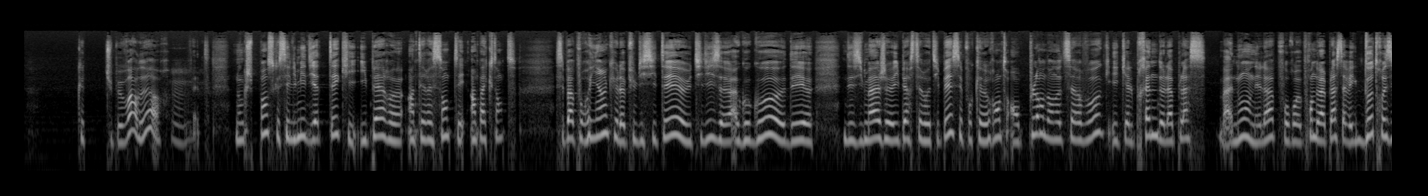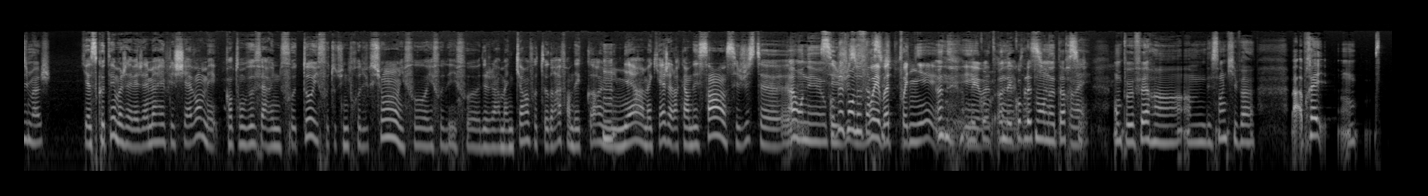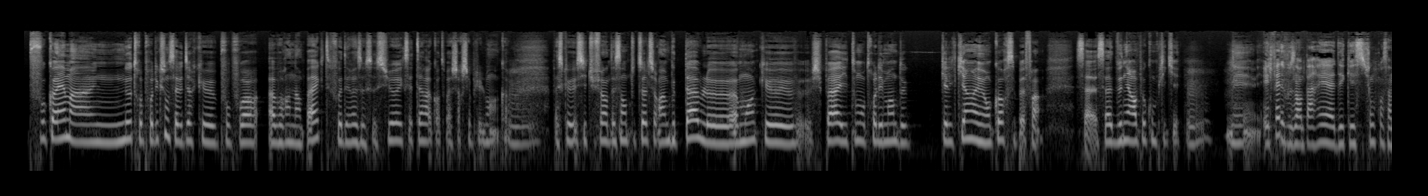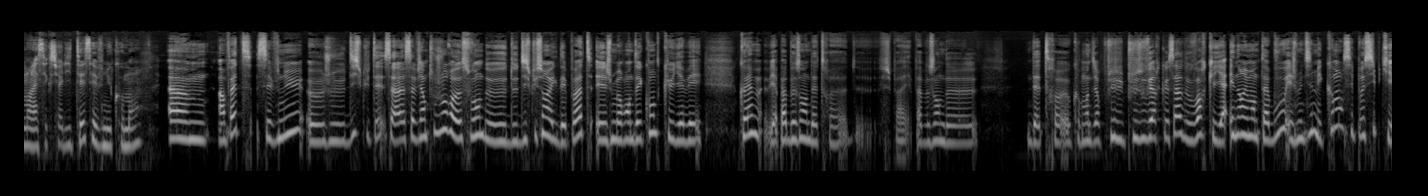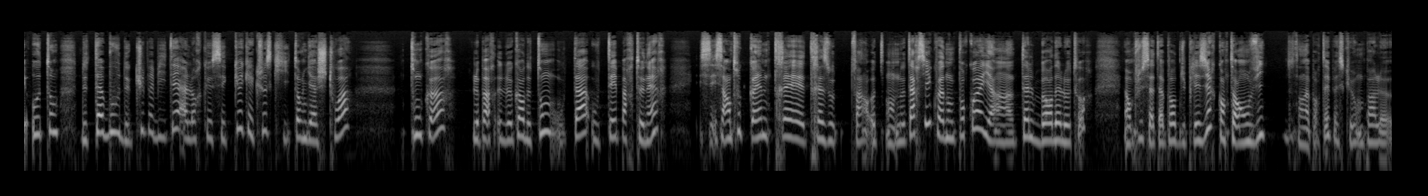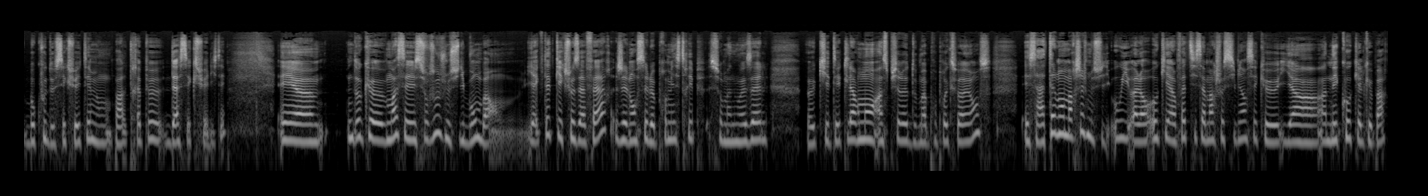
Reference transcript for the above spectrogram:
que tu peux voir dehors. En fait. Donc je pense que c'est l'immédiateté qui est hyper euh, intéressante et impactante. C'est pas pour rien que la publicité euh, utilise euh, à gogo des, des images hyper stéréotypées. C'est pour qu'elles rentrent en plein dans notre cerveau et qu'elles prennent de la place. Bah, nous, on est là pour prendre de la place avec d'autres images. Il y a ce côté, moi j'avais jamais réfléchi avant, mais quand on veut faire une photo, il faut toute une production, il faut, il faut, il faut déjà un mannequin, un photographe, un décor, une Mm. lumière, un maquillage, alors qu'un dessin, c'est juste. euh, Ah, on est complètement en juste vous et votre poignet. On est- et- on est et com- votre, on est euh, complètement en autarcie. Ouais. on peut faire un, un dessin qui va. Bah, après, il faut quand même un- une autre production. Ça veut dire que pour pouvoir avoir un impact, il faut des réseaux sociaux, etc. Quand on va chercher plus loin encore. Mm. Parce que si tu fais un dessin toute seule sur un bout de table, euh, à moins que, je sais pas, il tombe entre les mains de quelqu'un et encore, c'est pas. Enfin, ça, ça va devenir un peu compliqué. Mm. Mais Et le fait de vous emparer euh, des questions concernant la sexualité, c'est venu comment? Euh, en fait, c'est venu, euh, je discutais, ça, ça vient toujours euh, souvent de, de discussions avec des potes, et je me rendais compte qu'il y avait quand même, il n'y a pas besoin d'être, je sais pas, il n'y a pas besoin de d'être comment dire plus plus ouvert que ça de voir qu'il y a énormément de tabous et je me dis mais comment c'est possible qu'il y ait autant de tabous de culpabilité alors que c'est que quelque chose qui t'engage toi ton corps le, corps de ton ou ta ou tes partenaires. C'est un truc quand même très très enfin en autarcie quoi. Donc pourquoi il y a un tel bordel autour? Et en plus ça t'apporte du plaisir quand tu as envie de t'en apporter parce qu'on parle beaucoup de sexualité mais on parle très peu d'asexualité. Et euh, donc euh, moi c'est surtout je me suis dit bon on- il y a peut-être quelque chose à faire. J'ai lancé le premier strip sur Mademoiselle euh, qui était clairement inspiré de ma propre expérience et ça a tellement marché je me suis dit oui alors ok en fait si ça marche aussi bien c'est qu'il y a un, écho quelque part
